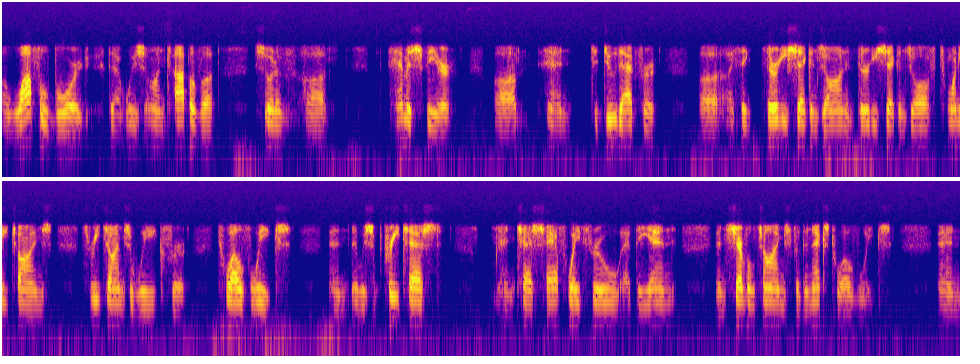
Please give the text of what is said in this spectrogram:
a waffle board that was on top of a sort of uh, hemisphere, um, and to do that for uh, I think 30 seconds on and 30 seconds off, 20 times, three times a week for 12 weeks. And there was a pre-test and tests halfway through at the end, and several times for the next 12 weeks. And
